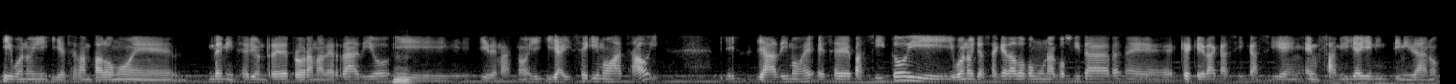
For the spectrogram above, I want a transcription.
y bueno, y, Esteban Palomo de Misterio en Red, programa de radio y, mm. demás, ¿no? Y, ahí seguimos hasta hoy. ya dimos e, ese pasito y, bueno, ya se ha quedado como una cosita eh, que queda casi casi en, en familia y en intimidad, ¿no?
